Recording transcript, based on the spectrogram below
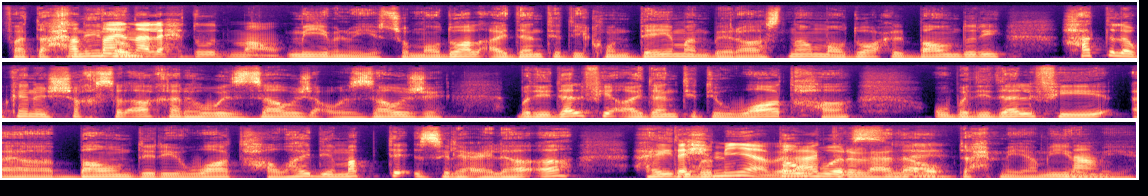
فتحنا حطينا الحدود معه. 100% so موضوع ال identity يكون دائما براسنا وموضوع ال boundary حتى لو كان الشخص الآخر هو الزوج أو الزوجة. بده يضل في identity واضحة وبده يضل في boundary واضحة وهيدي ما بتأذي العلاقة هيدي بتحميها بتطور بالعكس. العلاقة إيه. وبتحميها 100% نعم.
